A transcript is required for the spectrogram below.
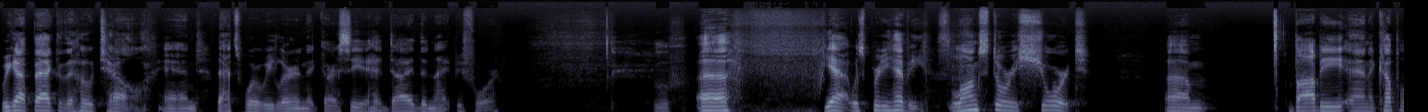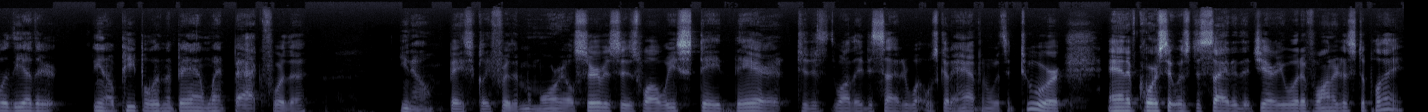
we got back to the hotel and that's where we learned that Garcia had died the night before. Oof. uh yeah it was pretty heavy. Long story short um Bobby and a couple of the other you know people in the band went back for the you know basically for the memorial services while we stayed there to while they decided what was going to happen with the tour and of course it was decided that jerry would have wanted us to play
